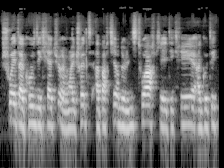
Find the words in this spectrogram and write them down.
chouettes à cause des créatures, elles vont être chouettes à partir de l'histoire qui a été créée à côté.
